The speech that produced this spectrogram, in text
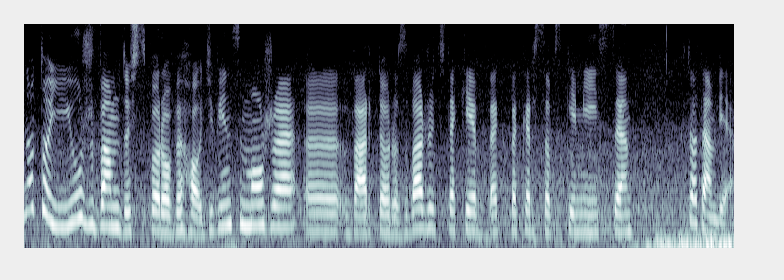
no to już Wam dość sporo wychodzi, więc może e, warto rozważyć takie backpackersowskie miejsce. Kto tam wie?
